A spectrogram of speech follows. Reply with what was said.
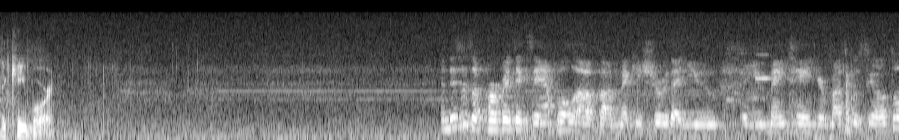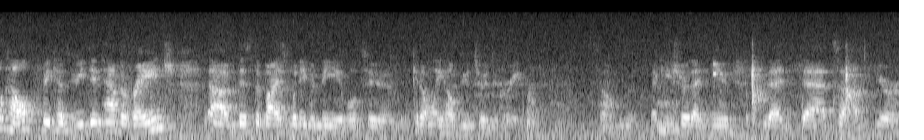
the keyboard. And this is a perfect example of uh, making sure that you that you maintain your musculoskeletal health because if you didn't have the range, uh, this device wouldn't even be able to, can only help you to a degree. So making sure that you that that um, you're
